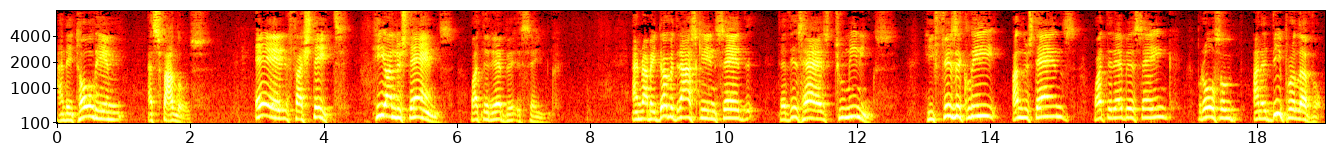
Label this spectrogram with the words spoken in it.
And they told him as follows. Er versteht. He understands what the Rebbe is saying. And Rabbi David Raskin said that this has two meanings. He physically understands what the Rebbe is saying, but also on a deeper level.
